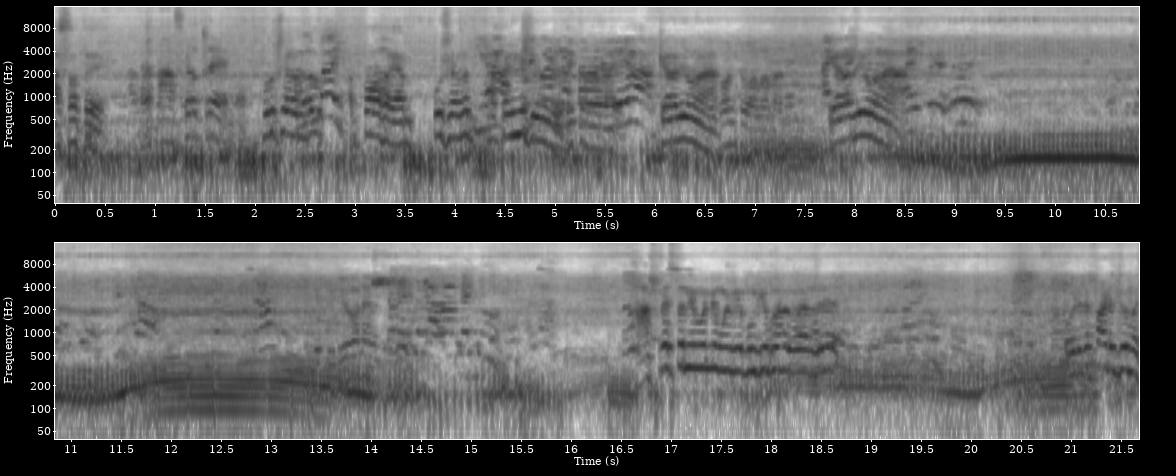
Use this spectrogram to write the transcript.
আসাতে পুরস্কার পাওয়া হয় আমি পুরস্কার ফাঁকা নিয়ে দেবো কেন দিব না? কেন না? আসলে মুখে মনে করে যে ওইটাতে পাড়ি জমে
